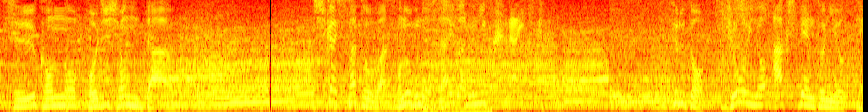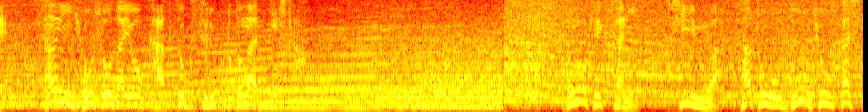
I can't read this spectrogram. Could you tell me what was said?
痛恨のポジションダウン。しかし佐藤はその後もライバルに食らいつく。すると驚異のアクシデントによって3位表彰台を獲得することができたこの結果にチームは佐藤をどう評価し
